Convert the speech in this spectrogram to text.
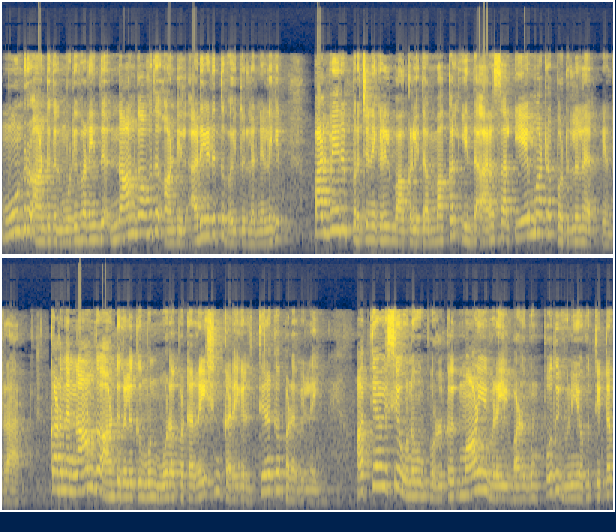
மூன்று ஆண்டுகள் முடிவடைந்து நான்காவது ஆண்டில் அடியெடுத்து வைத்துள்ள நிலையில் பல்வேறு பிரச்சனைகளில் வாக்களித்த மக்கள் இந்த அரசால் ஏமாற்றப்பட்டுள்ளனர் என்றார். கடந்த நான்கு ஆண்டுகளுக்கு முன் மூடப்பட்ட ரேஷன் கடைகள் திறக்கப்படவில்லை. அத்தியாவசிய உணவுப் பொருட்கள் மானிய விலையில் வழங்கும் பொது விநியோக திட்டம்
